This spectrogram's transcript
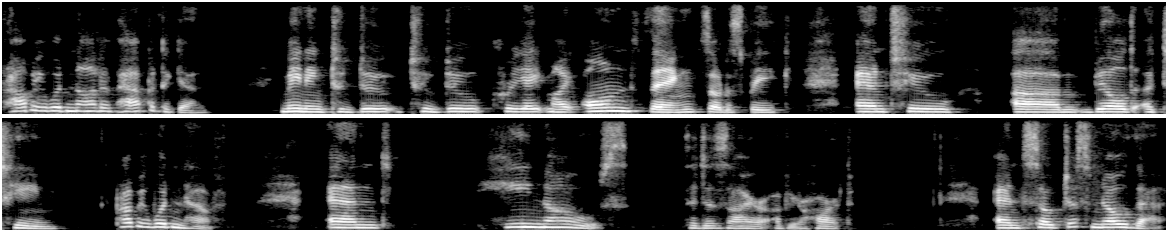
probably would not have happened again. Meaning to do to do create my own thing, so to speak, and to um, build a team. Probably wouldn't have. And he knows the desire of your heart. And so just know that.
